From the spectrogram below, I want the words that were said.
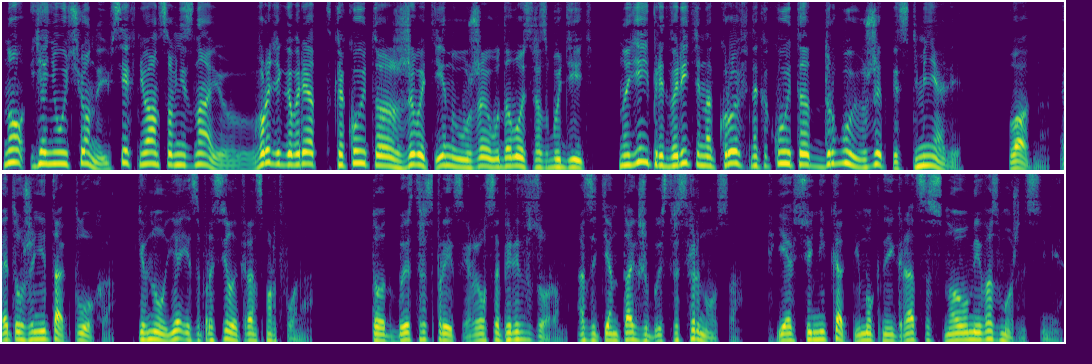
Но я не ученый, всех нюансов не знаю. Вроде говорят, какую-то животину уже удалось разбудить, но ей предварительно кровь на какую-то другую жидкость меняли. «Ладно, это уже не так плохо», — кивнул я и запросил экран смартфона. Тот быстро спроецировался перед взором, а затем также быстро свернулся. Я все никак не мог наиграться с новыми возможностями.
